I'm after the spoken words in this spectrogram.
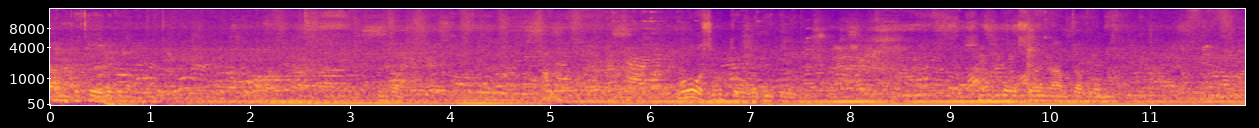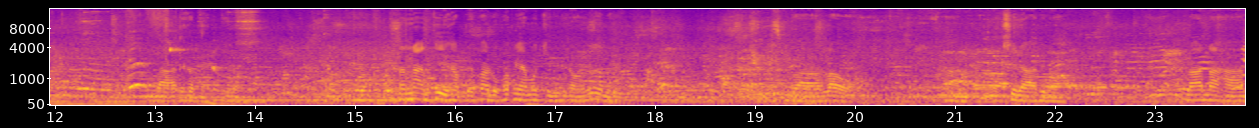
ร้านเท่ๆเลยพี่น้องนี่ครับโอ้สิงโตกับพี่พี่น้องสิงโตสวยงามครับผมลาด้วยครับพี่น้องนานๆที่ครับเดี๋ยวพาลูกพาเมียมากินพี่น้องเรื่องว่าเล้า อืมชิดาพี่น้องร้านอาหาร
